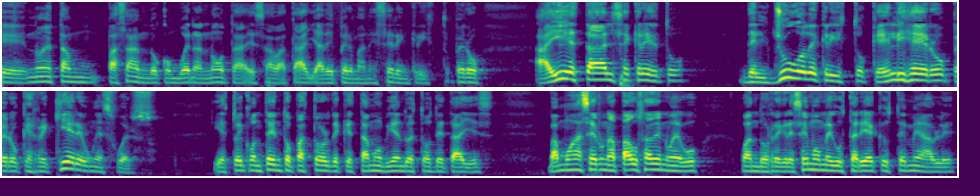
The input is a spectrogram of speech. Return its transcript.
eh, no están pasando con buena nota esa batalla de permanecer en Cristo. Pero ahí está el secreto del yugo de Cristo, que es ligero, pero que requiere un esfuerzo. Y estoy contento, pastor, de que estamos viendo estos detalles. Vamos a hacer una pausa de nuevo. Cuando regresemos me gustaría que usted me hable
